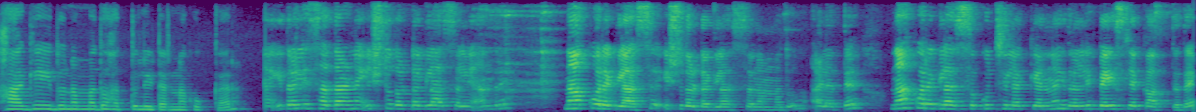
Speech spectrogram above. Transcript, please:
ಹಾಗೆ ಇದು ನಮ್ಮದು ಹತ್ತು ಲೀಟರ್ನ ಕುಕ್ಕರ್ ಇದರಲ್ಲಿ ಸಾಧಾರಣ ಇಷ್ಟು ದೊಡ್ಡ ಗ್ಲಾಸ್ ಅಲ್ಲಿ ಅಂದ್ರೆ ನಾಲ್ಕೂವರೆ ಗ್ಲಾಸ್ ಇಷ್ಟು ದೊಡ್ಡ ಗ್ಲಾಸ್ ನಮ್ಮದು ಅಳತೆ. ನಾಲ್ಕೂವರೆ ಗ್ಲಾಸ್ ಕುಚ್ಚಿಲಕ್ಕಿಯನ್ನ ಇದರಲ್ಲಿ ಬೇಯಿಸ್ಲಿಕ್ಕೆ ಆಗ್ತದೆ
